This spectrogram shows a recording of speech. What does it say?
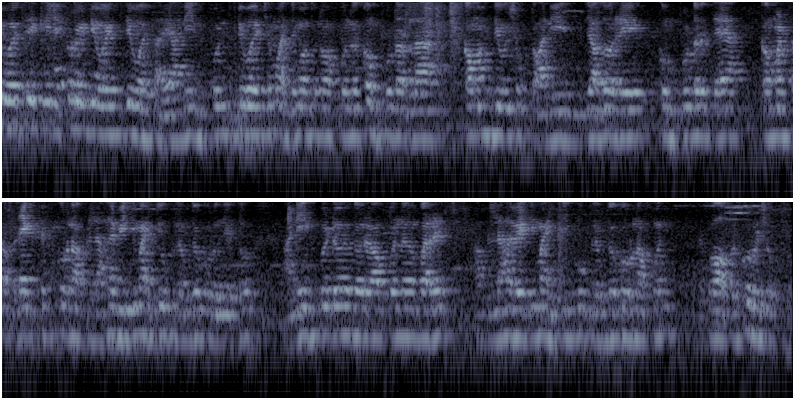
device एक इलेक्ट्रॉनिक डिव्हाइस डिव्हाइस आहे आणि इनपुट डिव्हाइसच्या माध्यमातून आपण कम्प्युटरला कमांड देऊ शकतो आणि ज्याद्वारे कम्प्युटर त्या कमांड्स आपल्याला ॲक्सेप्ट करून आपल्याला हवीची माहिती उपलब्ध करून देतो. आणि इनपुटद्वारे आपण बरेच आपल्याला हवी माहिती उपलब्ध करून आपण त्याचा वापर करू शकतो.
